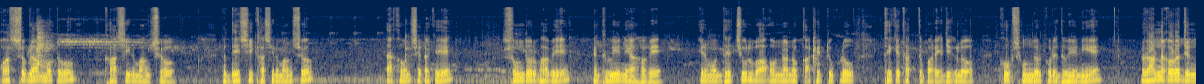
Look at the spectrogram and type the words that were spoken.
পাঁচশো গ্রাম মতো খাসির মাংস, দেশি খাসির মাংস। এখন সেটাকে সুন্দরভাবে ধুয়ে নেওয়া হবে। এর মধ্যে চুল বা অন্যান্য কাঠের টুকরো থেকে থাকতে পারে, যেগুলো খুব সুন্দর করে ধুয়ে নিয়ে রান্না করার জন্য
